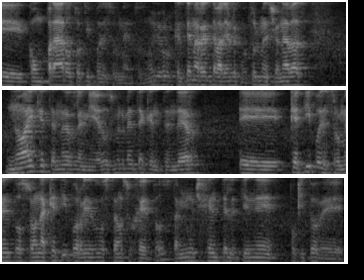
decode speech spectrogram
eh, comprar otro tipo de instrumentos. ¿no? Yo creo que el tema de renta variable, como tú mencionabas, no hay que tenerle miedo, simplemente hay que entender eh, qué tipo de instrumentos son, a qué tipo de riesgos están sujetos. También mucha gente le tiene un poquito de,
